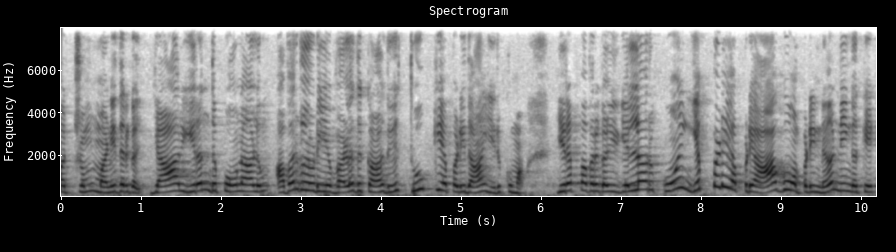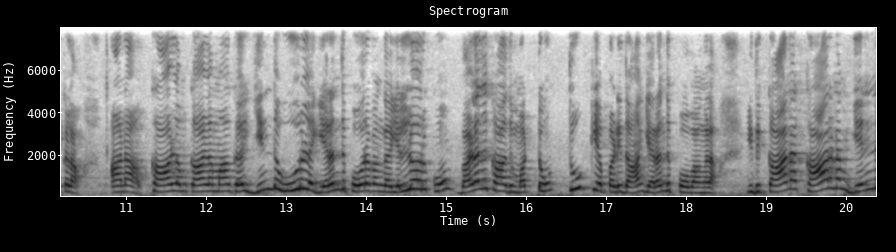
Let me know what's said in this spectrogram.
மற்றும் மனிதர்கள் யார் இறந்து போனாலும் அவர்களுடைய வலது காது தூக்கியபடி தான் இருக்குமா? இறப்பவர்கள் எல்லாருக்கும் எப்படி அப்படி ஆகும் அப்படின்னு நீங்கள் கேட்கலாம். ஆனால் காலம் காலமாக இந்த ஊரில் இறந்து போகிறவங்க எல்லோருக்கும் வலது காது மட்டும் தூக்கியபடி தான் இறந்து போவாங்களாம். இதுக்கான காரணம் என்ன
